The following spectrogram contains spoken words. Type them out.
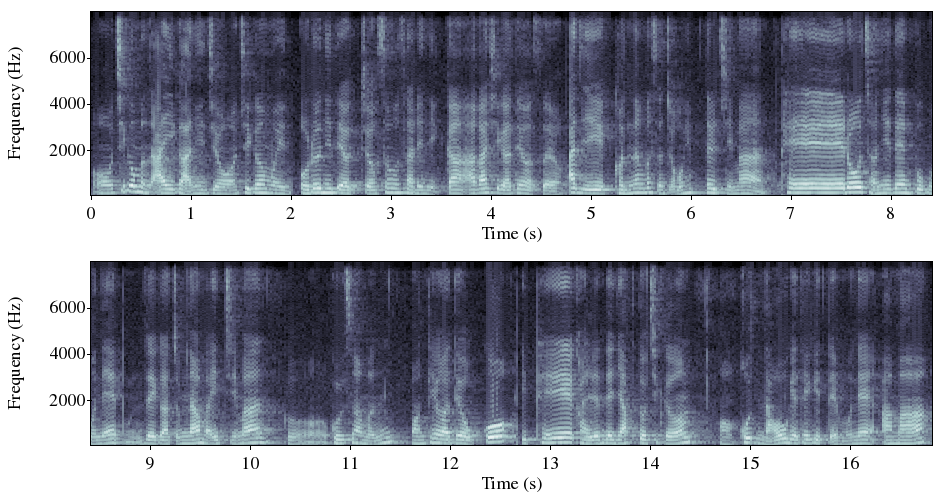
어 지금은 아이가 아니죠. 지금은 어른이 되었죠. 스무 살이니까 아가씨가 되었어요. 아직 걷는 것은 조금 힘들지만 폐로 전이된 부분에 문제가 좀 남아 있지만 그 골수암은 완쾌가 되었고 이 폐에 관련된 약도 지금 어, 곧 나오게 되기 때문에 아마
